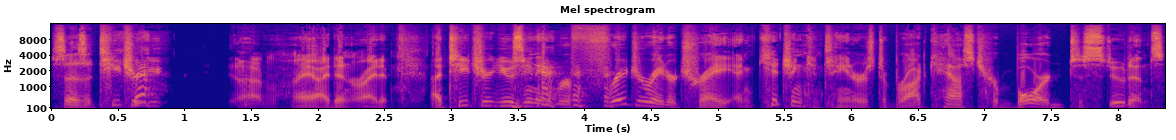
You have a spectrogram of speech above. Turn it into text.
says a teacher. Uh, hey, I didn't write it. A teacher using a refrigerator tray and kitchen containers to broadcast her board to students.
